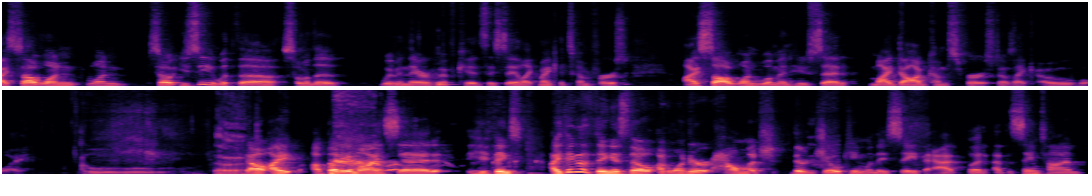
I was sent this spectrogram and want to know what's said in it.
I saw one one. So you see with the some of the women there who have kids, they say like my kids come first. I saw one woman who said my dog comes first. I was like, oh boy. Ooh. Now I a buddy of mine said he thinks I think the thing is though, I wonder how much they're joking when they say that, but at the same time,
